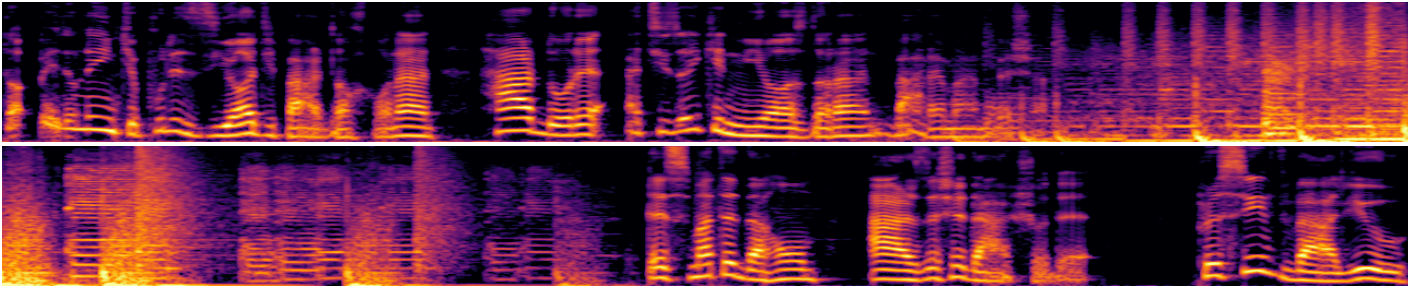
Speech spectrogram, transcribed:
تا بدون اینکه پول زیادی پرداخت کنن هر دوره از چیزایی که نیاز دارن بهره مند بشن. قسمت دهم ارزش درک شده Perceived value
